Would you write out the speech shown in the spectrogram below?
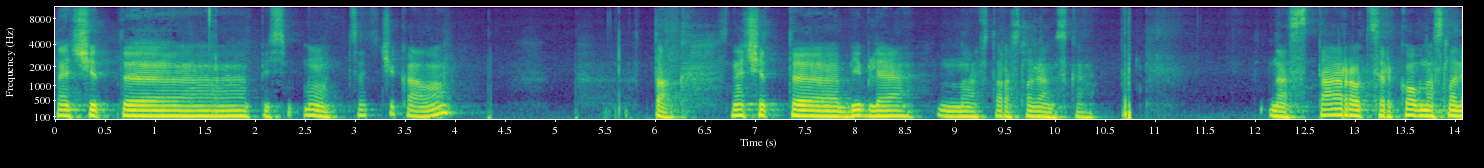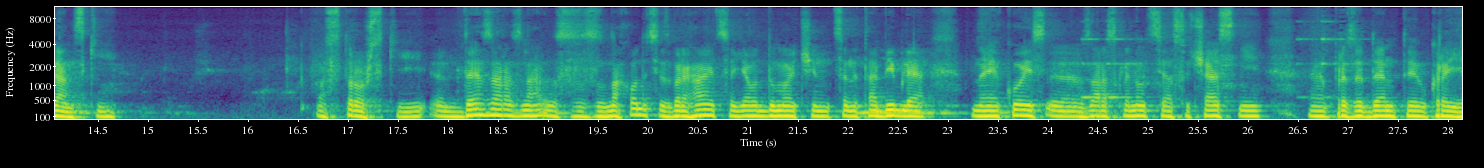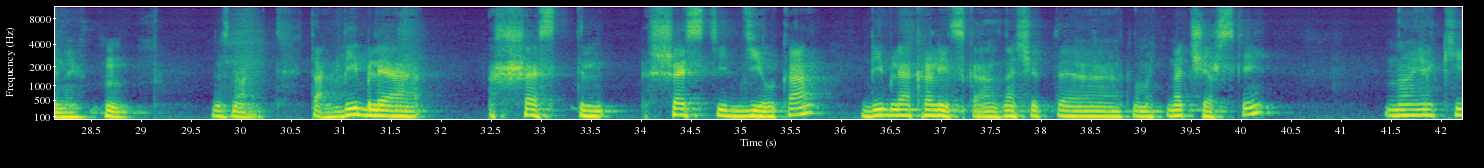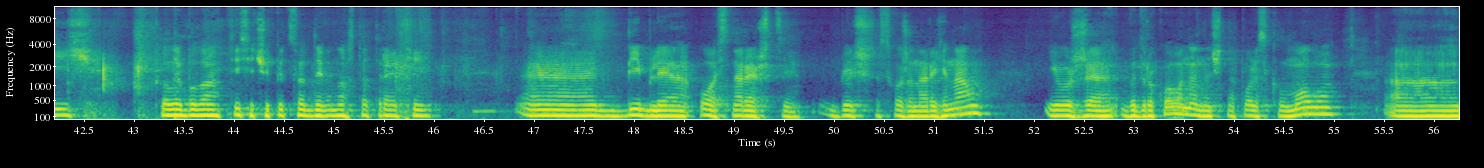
Значить, е, письмо. Це цікаво. Так. Значить, е, Біблія на старославянська. На староцерковнославянський. Острожський. Де зараз знаходиться, зберігається? Я от думаю, чи це не та Біблія, на якої е, зараз клянуться сучасні президенти України. Хм. Не знаю. Так, Біблія шест... шестиділка, Біблія краліцька, значить, е, на чешський, на який, коли була 1593. Е, Біблія, ось нарешті, більш схожа на оригінал і вже видрукована значить, на польську мову.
